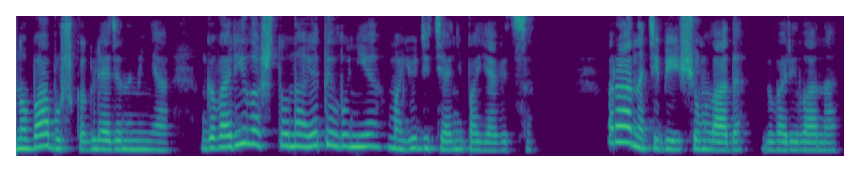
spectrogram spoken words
но бабушка, глядя на меня, говорила, что на этой луне мое дитя не появится. «Рано тебе еще, Млада», — говорила она.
